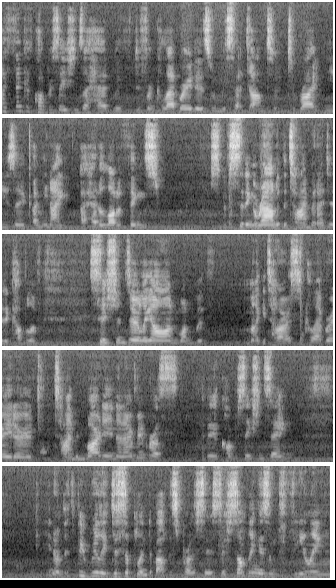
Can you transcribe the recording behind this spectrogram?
I think of conversations I had with different collaborators when we sat down to, to write music. I mean, I, I had a lot of things sort of sitting around at the time, but I did a couple of sessions early on, one with my guitarist collaborator, Timon Martin, and I remember us having a conversation saying, you know, let's be really disciplined about this process. If something isn't feeling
